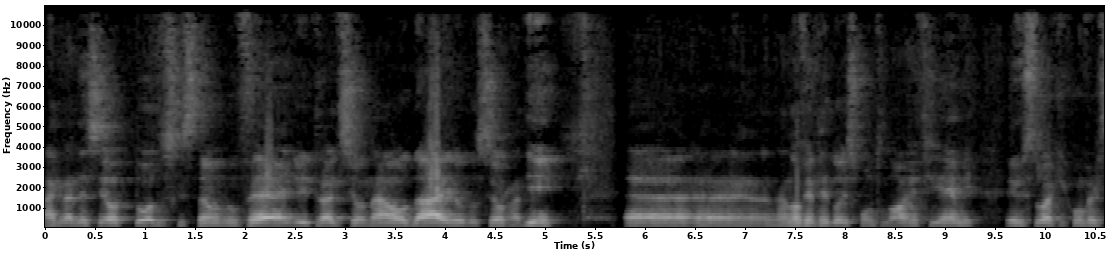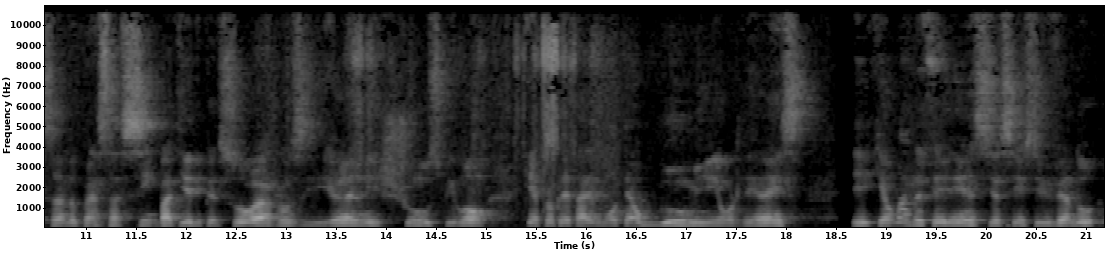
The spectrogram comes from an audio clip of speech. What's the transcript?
agradecer a todos que estão no velho e tradicional dial do seu radinho, é, é, na 92.9 FM. Eu estou aqui conversando com essa simpatia de pessoa, a Rosiane Schulz Pilon, que é proprietária de motel Bloom em Orleans e que é uma referência, assim, estive vendo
